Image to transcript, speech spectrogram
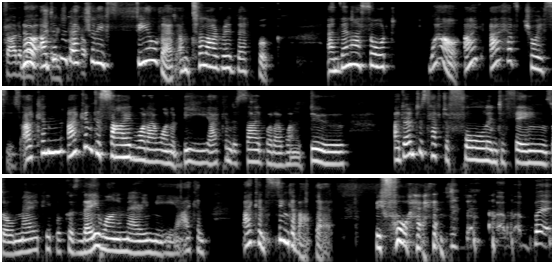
thought about? No, I didn't actually feel that until I read that book, and then I thought, wow i i have choices i can i can decide what i want to be i can decide what i want to do i don't just have to fall into things or marry people because they want to marry me i can i can think about that beforehand uh, but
